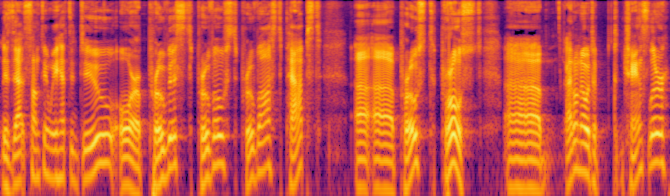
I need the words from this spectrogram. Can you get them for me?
is that something we have to do, or a provost, provost, provost, pabst, uh, uh, prost, prost? Uh, I don't know what the chancellor,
